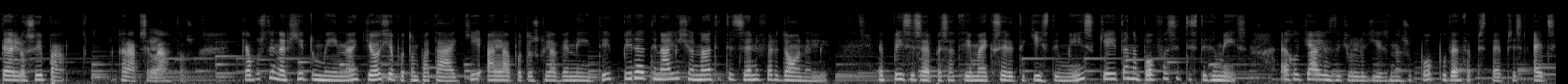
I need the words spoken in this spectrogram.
Τέλος είπα, γράψε λάθος. Κάπου στην αρχή του μήνα, και όχι από τον Πατάκη, αλλά από τον Σκλαβενίτη, πήρα την άλλη χιονάτη της Τζένιφερ Ντόνελι. Επίσης έπεσα θύμα εξαιρετικής τιμής και ήταν απόφαση της στιγμής. Έχω και άλλες δικαιολογίες να σου πω που δεν θα πιστέψεις έτσι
